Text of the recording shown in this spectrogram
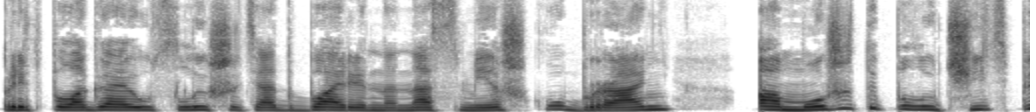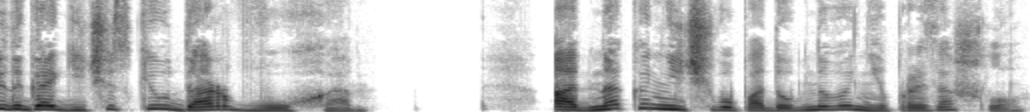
предполагая услышать от барина насмешку, брань, а может и получить педагогический удар в ухо. Однако ничего подобного не произошло.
